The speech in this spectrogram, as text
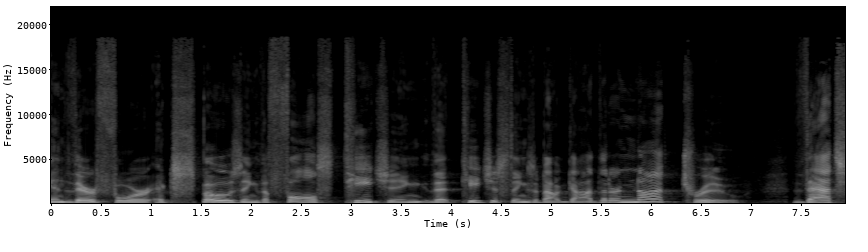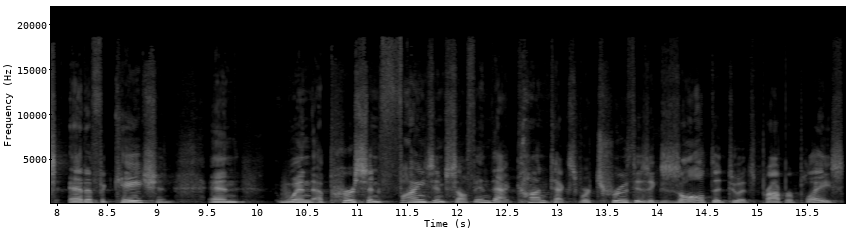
and therefore exposing the false teaching that teaches things about God that are not true. That's edification. And when a person finds himself in that context where truth is exalted to its proper place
